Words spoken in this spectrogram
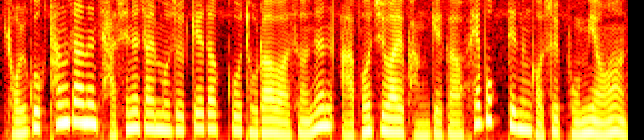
결국 탕자는 자신의 잘못을 깨닫고 돌아와서는 아버지와의 관계가 회복되는 것을 보면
